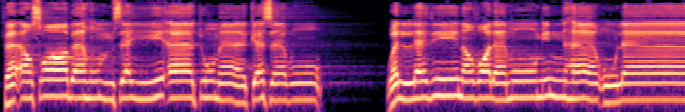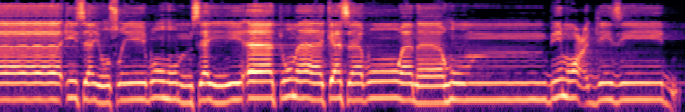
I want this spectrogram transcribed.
فأصابهم سيئات ما كسبوا. والذين ظلموا من هؤلاء سيصيبهم سيئات ما كسبوا وما هم بمعجزين.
